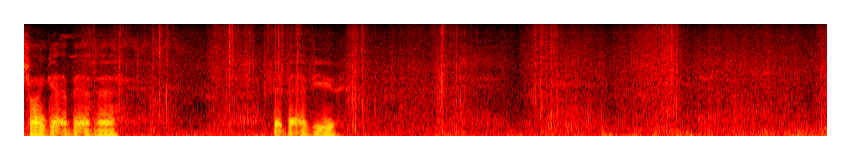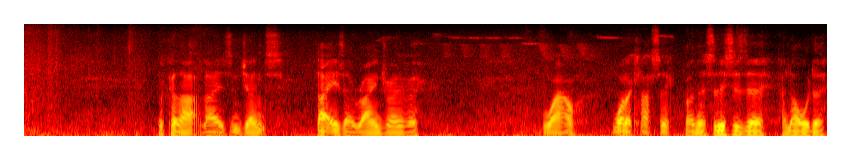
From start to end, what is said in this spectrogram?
try and get a bit of a bit better view. Look at that ladies and gents. That is a Range Rover. Wow, what a classic. Oh, then, so this is a, an older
